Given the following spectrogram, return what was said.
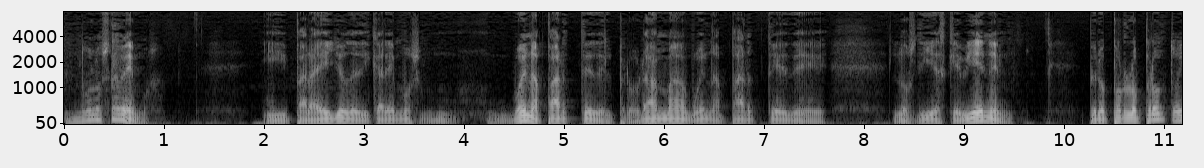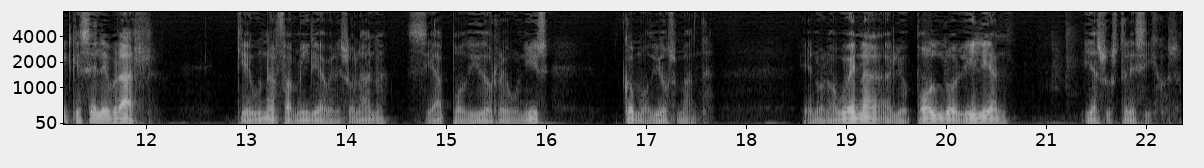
No lo sabemos. Y para ello dedicaremos buena parte del programa, buena parte de los días que vienen pero por lo pronto hay que celebrar que una familia venezolana se ha podido reunir como Dios manda. Enhorabuena a Leopoldo, Lilian y a sus tres hijos.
